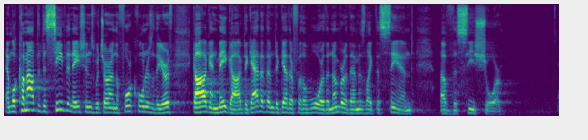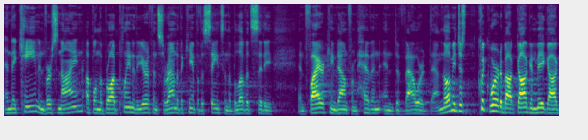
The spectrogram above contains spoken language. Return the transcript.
and will come out to deceive the nations which are in the four corners of the earth, Gog and Magog, to gather them together for the war. The number of them is like the sand of the seashore. And they came in verse 9 up on the broad plain of the earth and surrounded the camp of the saints in the beloved city and fire came down from heaven and devoured them. Now, let me just quick word about Gog and Magog.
